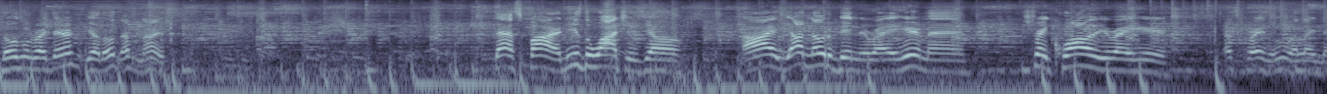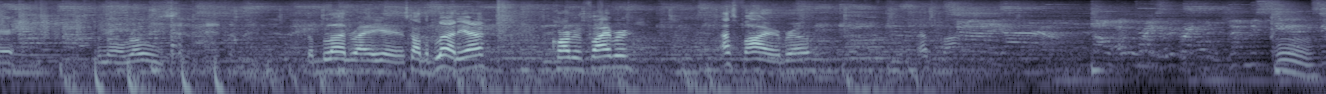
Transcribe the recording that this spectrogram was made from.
Those ones right there? Yeah, those, that's nice. That's fire. These the watches, y'all. All right, y'all know the business right here, man. Straight quality right here. That's crazy. Ooh, I like that. The little rose. The blood right here. It's called the blood, yeah? Carbon fiber. That's fire, bro. That's fire. Mm.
